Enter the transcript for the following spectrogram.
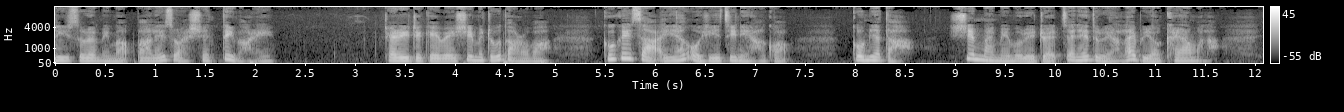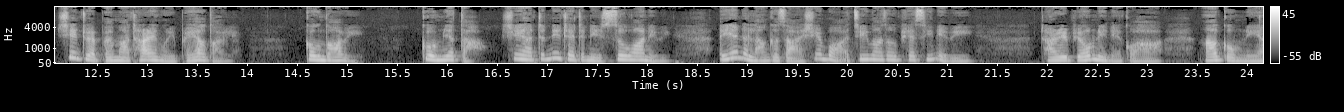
လီဆိုတဲ့မိမဘာလဲဆိုတာရှင်သိပါတယ်ဒယ်ဒီတကယ်ပဲရှင်မတိုးတာတော့ပါခုကိစ္စအရန်ကိုရေးကြည့်နေတာကွကိုမြတ်တာရှင့်မိုင်မဲမှုတွေအတွက်ကျန်တဲ့သူတွေကလိုက်ပြီးတော့ခံရမှာလားရှင့်အတွက်ဘန်မာထားတဲ့ငွေဘယ်ရောက်သွားပြီလဲကုန်သွားပြီကိုမြတ်တာရှင်ဟာတစ်နေ့ထက်တစ်နေ့စိုးဝါးနေပြီအရက်နှလောင်းကစားရှင့်ဘောအကြီးမားဆုံးဖျက်ဆီးနေပြီဒါတွေပြောမနေနဲ့ကွာ ငါကုမ္ပဏီက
